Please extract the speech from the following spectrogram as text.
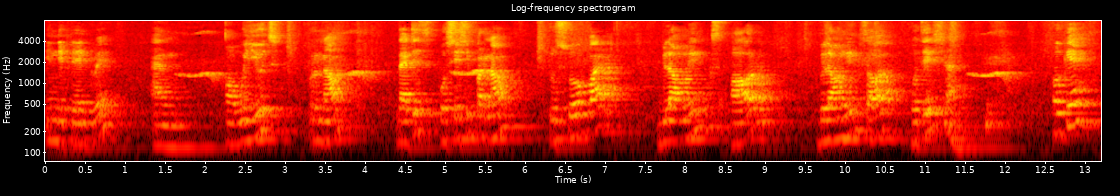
in different way and uh, we use pronoun that is possessive pronoun to show what belongings or belongings or possession. Okay.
